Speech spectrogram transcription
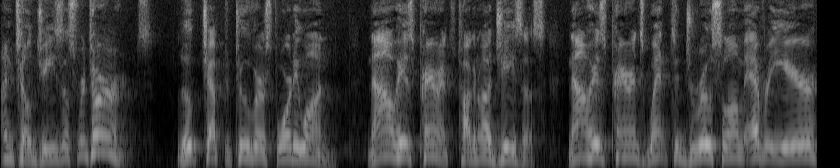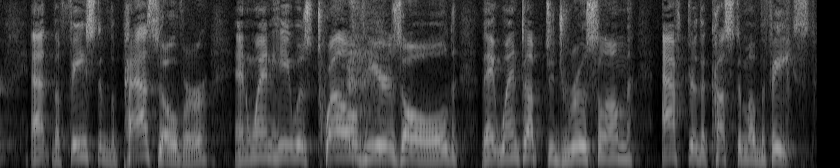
until Jesus returns Luke chapter 2 verse 41 now his parents talking about Jesus now his parents went to Jerusalem every year at the feast of the Passover and when he was 12 years old they went up to Jerusalem after the custom of the feast.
